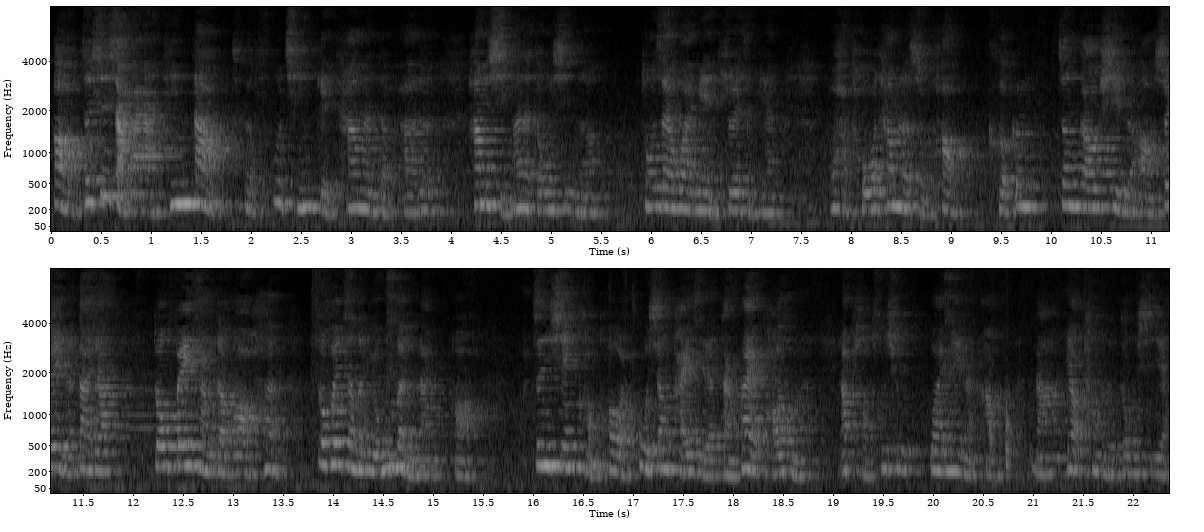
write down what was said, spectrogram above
哦，这些小孩啊，听到这个父亲给他们的啊，就他们喜欢的东西呢，都在外面，所以怎么样？哇，投他们的手号。可跟真高兴了啊，所以呢，大家都非常的哦，哼，都非常的勇猛呐，啊，争先恐后啊，互相排挤的，赶快跑什么？要跑出去外面了啊，拿要他们的东西啊，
